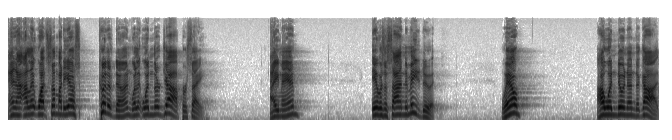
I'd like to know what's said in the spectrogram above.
And I, I let what somebody else could have done, well, it wasn't their job per se. Amen. It was assigned to me to do it. Well, I wasn't doing it unto God.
